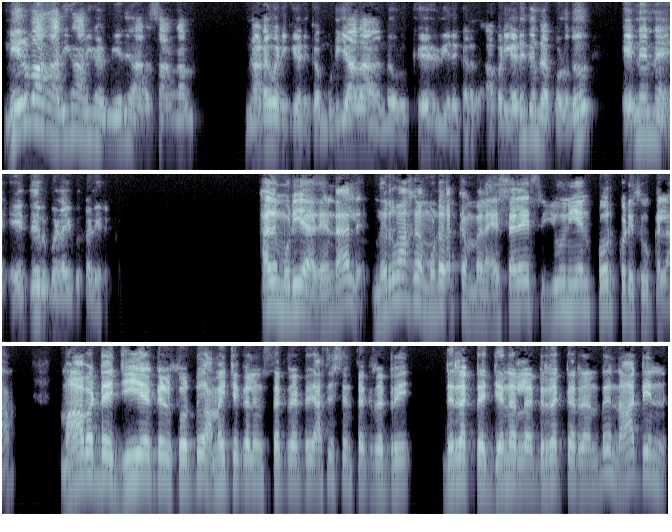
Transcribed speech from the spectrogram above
நிர்வாக அதிகாரிகள் மீது அரசாங்கம் நடவடிக்கை எடுக்க முடியாதா என்ற ஒரு கேள்வி இருக்கிறது. அப்படி எடுக்கின்ற பொழுது என்னென்ன எதிர் விளைவுகள் இருக்கும் அது முடியாது. என்றால் நிர்வாக முடக்கம் எஸ்எல்எஸ் யூனியன் போர்க்கொடி சூக்கலாம் மாவட்ட ஜிஏக்கள் சொட்டு அமைச்சர்களின் secretary assistant secretary director general director என்று நாட்டின்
